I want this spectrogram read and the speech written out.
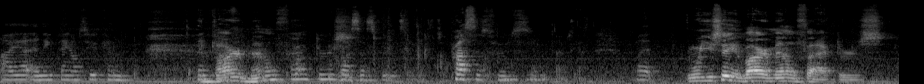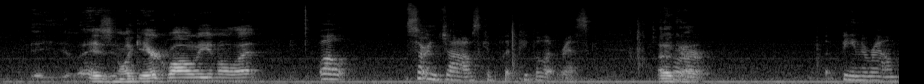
Uh, Aya, anything else you can think of? Environmental factors? Processed foods. Processed foods sometimes, yes. But When you say environmental factors, eh, as in like air quality and all that? Well, certain jobs can put people at risk Okay. for being around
